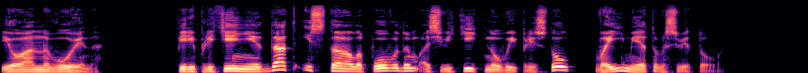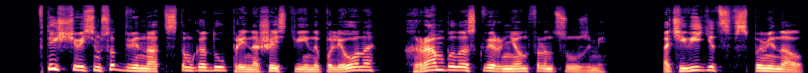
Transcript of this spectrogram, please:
Иоанна Воина. Переплетение дат и стало поводом осветить новый престол во имя этого святого. В 1812 году при нашествии Наполеона храм был осквернен французами. Очевидец вспоминал,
